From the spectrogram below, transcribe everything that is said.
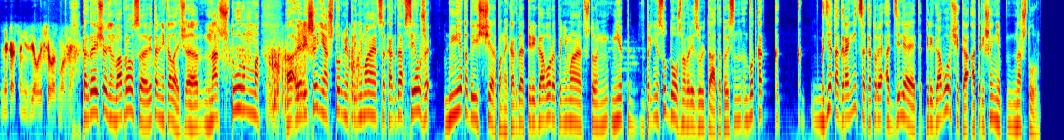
мне кажется, они сделали все возможное. Тогда еще один вопрос, э, Виталий Николаевич. Э, на штурм, решение о штурме принимается, когда все уже методы исчерпаны, когда переговоры понимают, что не принесут должного результата. То есть вот как, где то граница, которая отделяет переговорщика от решения на штурм?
